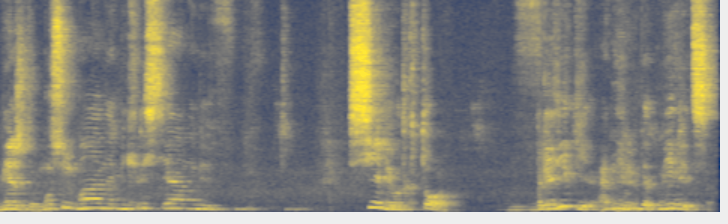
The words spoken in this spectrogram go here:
между мусульманами, христианами, всеми вот кто в религии, они mm-hmm. любят мериться.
